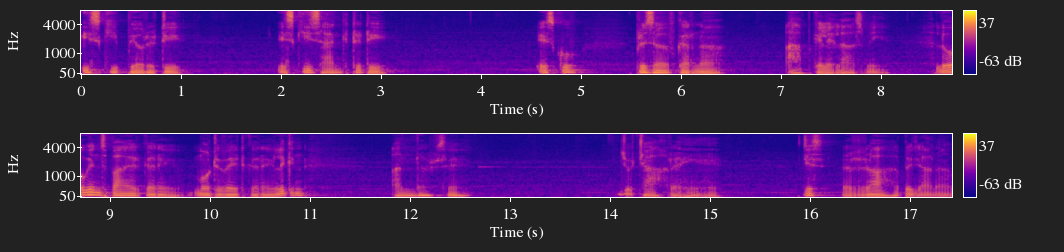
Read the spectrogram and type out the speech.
इसकी प्योरिटी इसकी सैंक्टिटी इसको प्रिजर्व करना आपके लिए लाजमी है। लोग इंस्पायर करें मोटिवेट करें, लेकिन अंदर से जो चाह रहे हैं, जिस राह पे जाना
